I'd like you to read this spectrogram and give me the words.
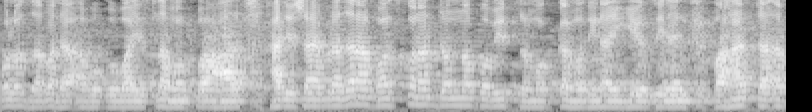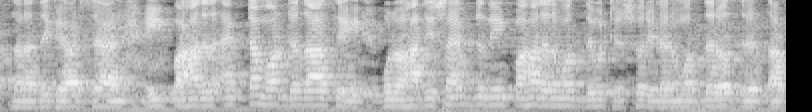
হলো জাবালা আবু কুবা ইসলামক পাহাড়। হাজি সাহেবরা যারা হজ করার জন্য পবিত্র মক্কা মদিনায় গিয়েছিলেন, পাহাড়টা আপনারা দেখে আসছেন। এই পাহাড়ের একটা মর্যাদা আছে, কোনো হাজি সাহেব যদি পাহাড়ের মধ্যে উঠে শরীরের মধ্যে রৌদ্রের তাপ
